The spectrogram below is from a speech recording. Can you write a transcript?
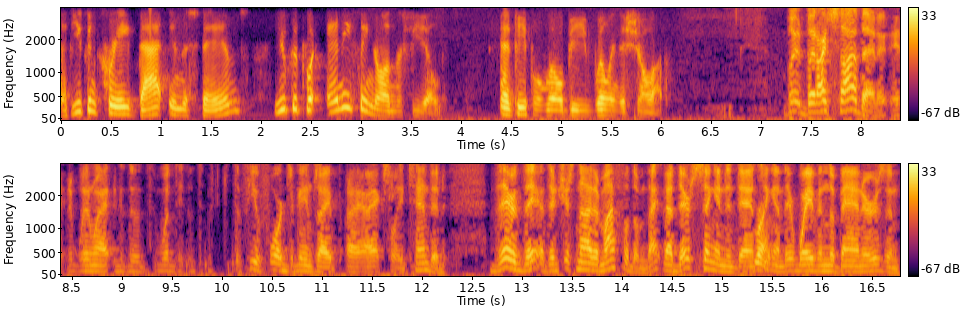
If you can create that in the stands, you could put anything on the field, and people will be willing to show up. But but I saw that it, when I, the, the, the, few Forge games I, I actually attended, they're there. There's just not enough of them. They're singing and dancing right. and they're waving the banners and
